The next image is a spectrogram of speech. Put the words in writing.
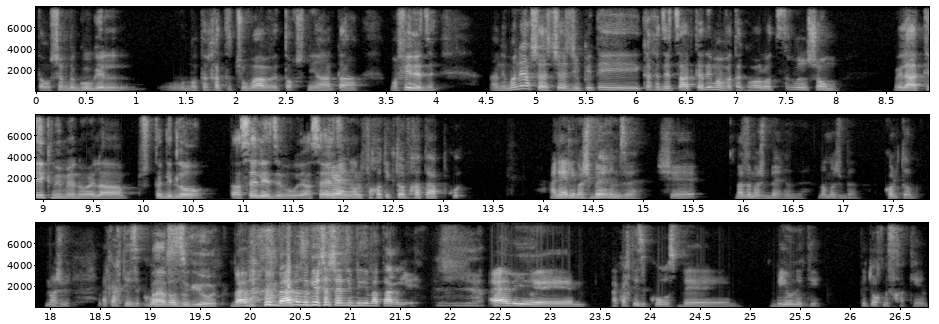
אתה רושם בגוגל, הוא נותן לך את התשובה ותוך שנייה אתה מפעיל את זה. אני מניח שה-chat GPT ייקח את זה צעד קדימה ואתה כבר לא צריך לרשום ולהעתיק ממנו, אלא פשוט תגיד לו, תעשה לי את זה והוא יעשה את כן, זה. או לפחות תכתוב לך את הפקוד... אני היה לי משבר עם זה, ש... מה זה משבר עם זה? לא משבר, הכל טוב. משהו... לקחתי איזה קורס... בעיה בזוגיות. בעיה בזוגיות של ChatGPT פתר לי. היה לי, אה, לקחתי איזה קורס ב- ביוניטי, פיתוח משחקים,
